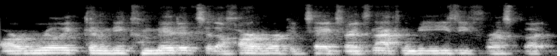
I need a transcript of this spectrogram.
are really going to be committed to the hard work it takes. Right, it's not going to be easy for us, but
